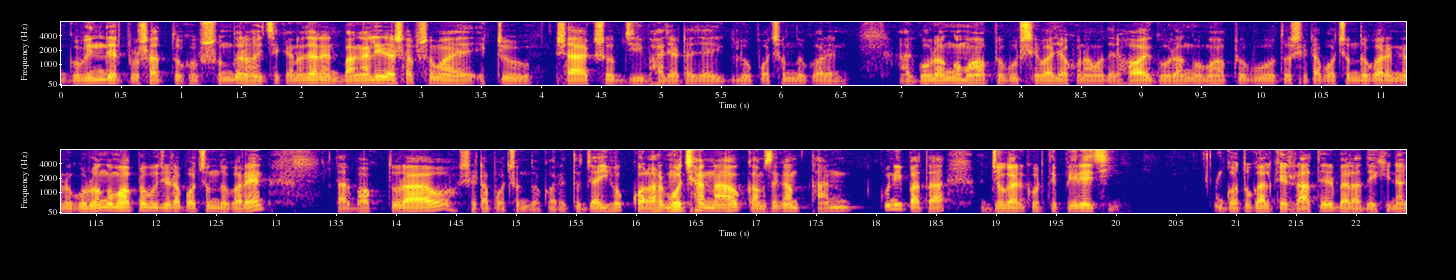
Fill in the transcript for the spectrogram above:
গোবিন্দের প্রসাদ তো খুব সুন্দর হয়েছে। কেন জানেন? বাঙালিরা সবসময় একটু শাক, সবজি, ভাজা টাজা এগুলো পছন্দ করেন। আর গৌরাঙ্গ মহাপ্রভুর সেবা যখন আমাদের হয়, গৌরাঙ্গ মহাপ্রভুও তো সেটা পছন্দ করেন। কেন গৌরাঙ্গ মহাপ্রভু যেটা পছন্দ করেন, তার ভক্তরাও সেটা পছন্দ করে। তো যাই হোক, কলার মোচা না হোক, কমসে কম থানকুনি পাতা জোগাড় করতে পেরেছি। গতকালকে রাতের বেলা দেখি না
